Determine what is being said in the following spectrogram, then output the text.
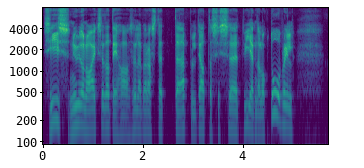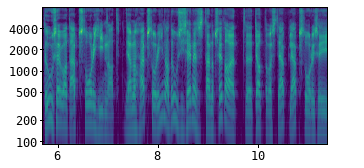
siis nüüd on aeg seda teha, sellepärast et Apple teatas siis, et viiendal oktoobril tõusevad App Store'i hinnad. Ja noh, App Store'i hinnatõus iseenesest tähendab seda, et teatavasti Apple'i App Store'is ei,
